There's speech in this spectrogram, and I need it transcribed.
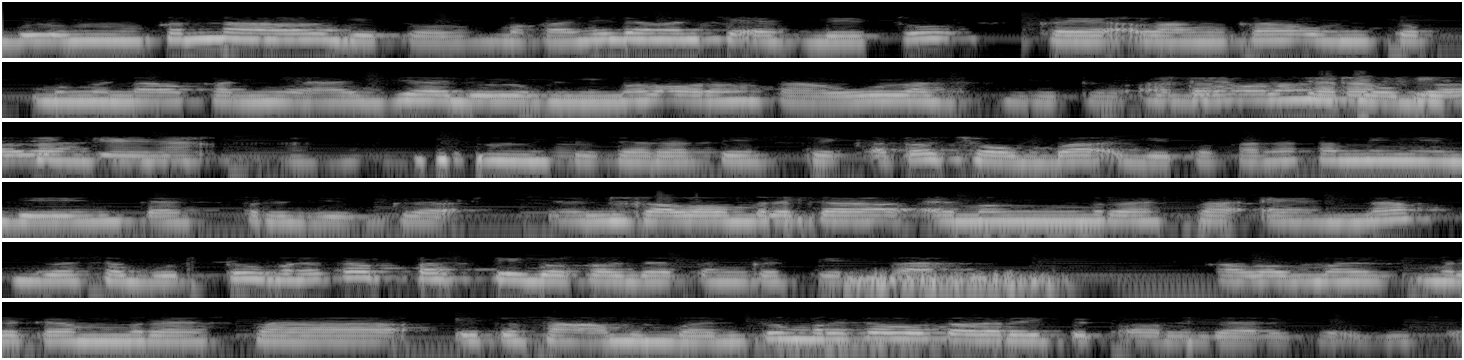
belum kenal gitu. Makanya dengan CFD tuh kayak langkah untuk mengenalkannya aja dulu minimal orang tahu lah gitu. Atau orang coba lah. Ya, hmm, secara fisik atau coba gitu karena kami nyediain tester juga dan kalau mereka emang merasa enak merasa butuh mereka pasti bakal datang ke kita kalau mereka merasa itu sangat membantu mereka bakal repeat order kayak gitu.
